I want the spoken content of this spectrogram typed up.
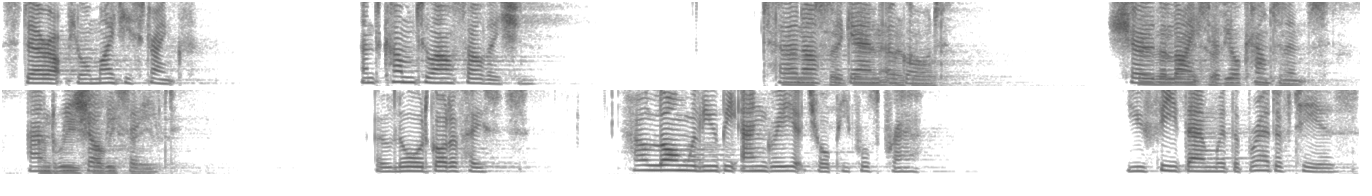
Stir up your mighty strength and come to our salvation. Turn us again, O God. Show the light of your countenance, and we shall be saved. O Lord God of hosts, how long will you be angry at your people's prayer? You feed them with the bread of tears.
